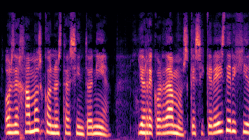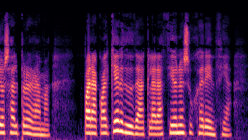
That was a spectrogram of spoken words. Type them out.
Os dejamos con nuestra sintonía y os recordamos que si queréis dirigiros al programa para cualquier duda, aclaración o sugerencia,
